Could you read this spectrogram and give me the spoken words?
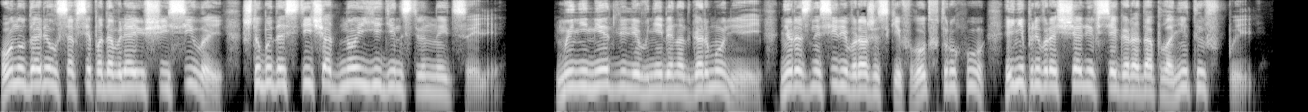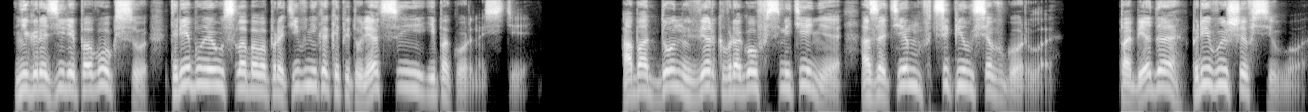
Он ударил со всеподавляющей силой, чтобы достичь одной единственной цели. Мы не медлили в небе над гармонией, не разносили вражеский флот в труху и не превращали все города планеты в пыль. Не грозили по Воксу, требуя у слабого противника капитуляции и покорности. Абаддон вверг врагов в смятение, а затем вцепился в горло. Победа превыше всего.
